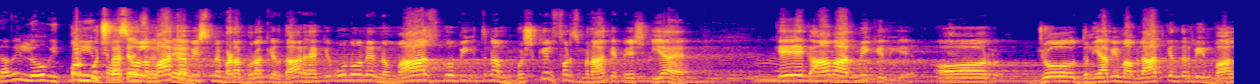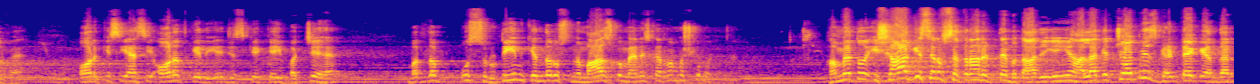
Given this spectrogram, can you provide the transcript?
तभी लोग और कुछ वैसे उलमा का भी इसमें बड़ा बुरा किरदार है कि उन्होंने नमाज़ को भी इतना मुश्किल फ़र्ज़ बना के पेश किया है कि एक आम आदमी के लिए और जो दुनियावी मामला के अंदर भी इन्वॉल्व है और किसी ऐसी औरत के लिए जिसके कई बच्चे हैं मतलब उस रूटीन के अंदर उस नमाज़ को मैनेज करना मुश्किल हो जाता है। हमें तो इशा की सिर्फ़ सत्रह रखते बता दी गई हैं हालाँकि 24 घंटे के अंदर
